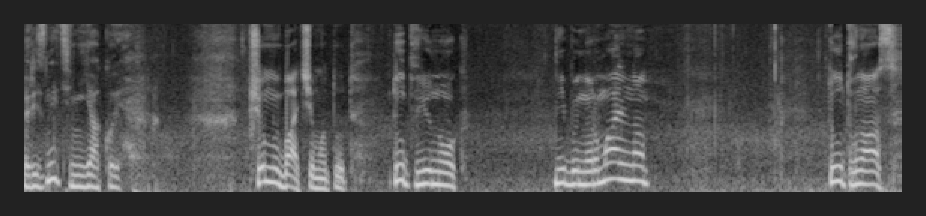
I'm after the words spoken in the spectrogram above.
різниці ніякої. Що ми бачимо тут? Тут в'юнок ніби нормально. Тут в нас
